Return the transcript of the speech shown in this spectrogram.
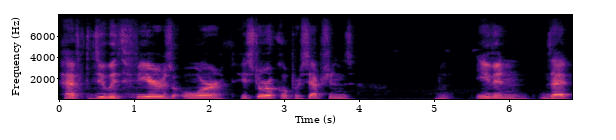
have to do with fears or historical perceptions, even that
